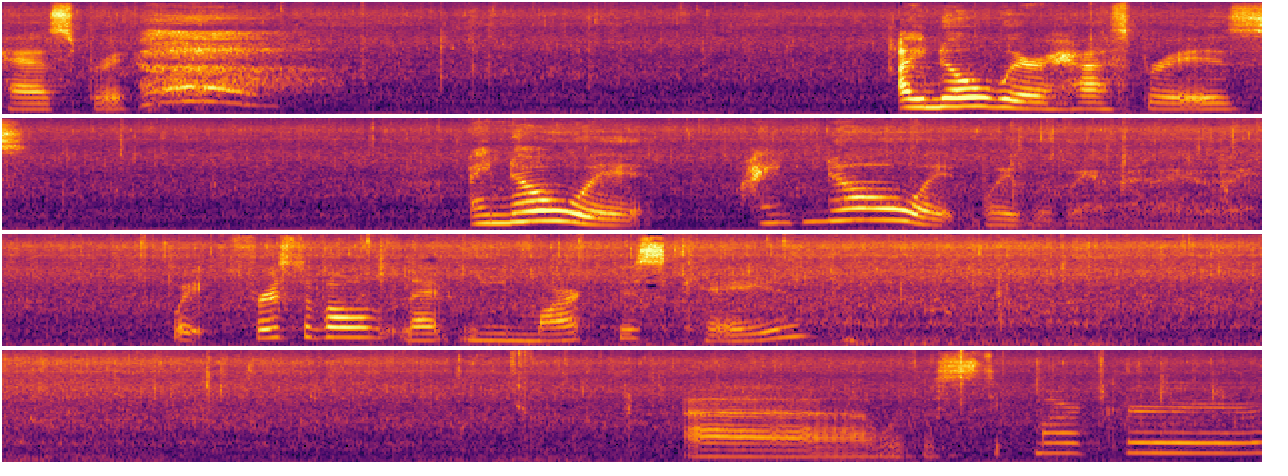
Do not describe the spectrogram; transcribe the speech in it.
hairspray. I know where hairspray is. I know it. I know it. Wait, wait, wait, wait, wait, wait. Wait, first of all, let me mark this cave. Uh, with a stick marker.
